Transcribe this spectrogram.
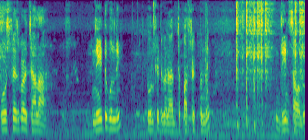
బూట్ స్పేస్ కూడా చాలా నీట్గా ఉంది. టూల్ కిట్ కూడా అంత పర్ఫెక్ట్ ఉంది. దీని సౌండ్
